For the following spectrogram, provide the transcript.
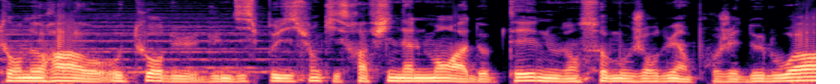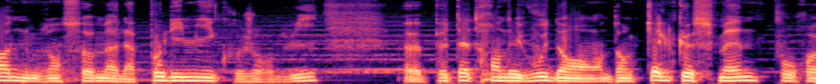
tournera autour d'une disposition qui sera finalement adoptée. Nous en sommes aujourd'hui un projet de loi, nous en sommes à la polémique aujourd'hui. Peut-être rendez-vous dans, quelques semaines pour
